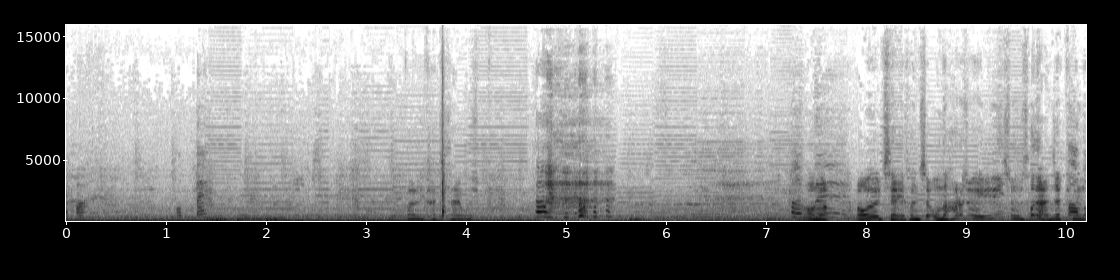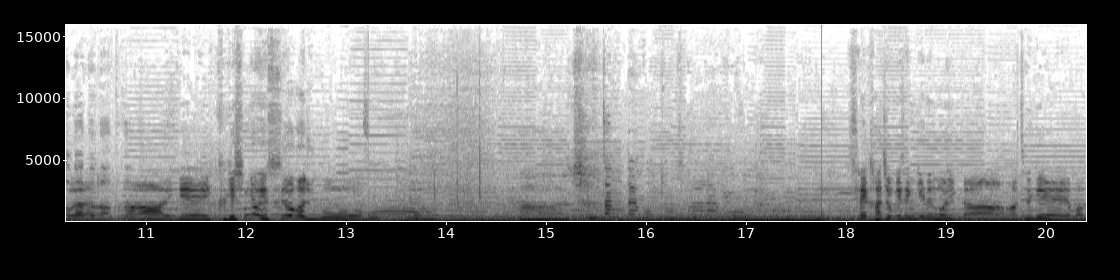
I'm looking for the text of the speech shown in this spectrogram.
해봐. 어때? 빨리 같이 살고 싶어. 아, 안 오늘 돼. 아, 오늘 진짜 전체 오늘 하루 종일 일이 좀 손에 안 잡히는 나도, 거야. 나도, 나도, 나도. 아 이게 그게 신경이 쓰여가지고 음, 아, 참, 긴장되고 좀 설레고. 새 가족이 생기는 거니까 아, 되게 막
